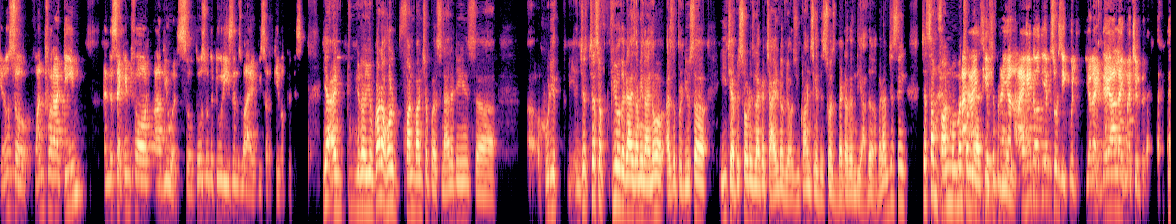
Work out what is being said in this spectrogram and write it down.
you know so one for our team and the second for our viewers. So those were the two reasons why we sort of came up with this. Yeah and you know you've got a whole fun bunch of personalities uh, uh, who do you just just a few of the guys. I mean i know as a producer each episode is like a child of yours. You can't say this was better than the other but i'm just saying just some fun moments from I, the I isolation hate, yeah, I hate all the episodes equally. You're right. They are like my children.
